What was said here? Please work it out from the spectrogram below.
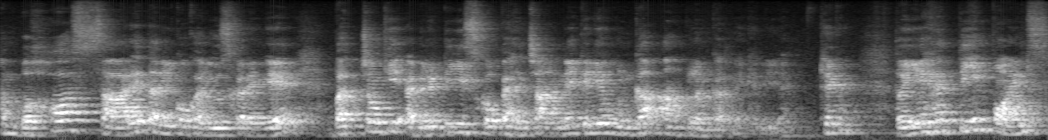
हम बहुत सारे तरीकों का यूज़ करेंगे, बच्चों की एबिलिटीज को पहचानने के लिए, उनका आकलन करने के लिए, ठीक है? तो ये है तीन पॉइंट्स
